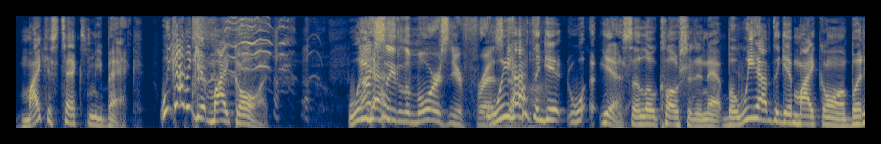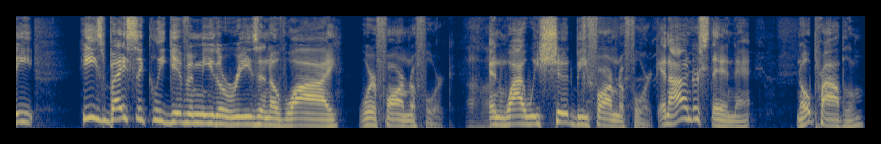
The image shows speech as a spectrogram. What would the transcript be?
Mike has texted me back. We got to get Mike on. We Actually, have, Lemoore's near Fresno. we have to get yes, a little closer than that, but we have to get Mike on. But he he's basically giving me the reason of why we're farm to fork Uh-huh. and why we should be farm to fork, and I understand that, no problem.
